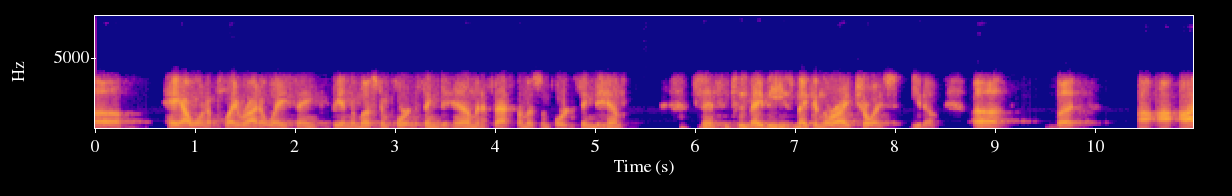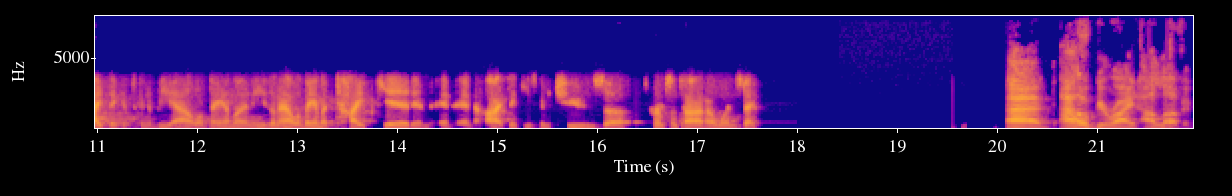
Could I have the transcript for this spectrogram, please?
uh, hey, I want to play right away thing being the most important thing to him. And if that's the most important thing to him, then maybe he's making the right choice, you know. Uh, but I, I think it's going to be Alabama, and he's an Alabama type kid, and and, and I think he's going to choose uh, Crimson Tide on Wednesday. I I hope you're right. I love him.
